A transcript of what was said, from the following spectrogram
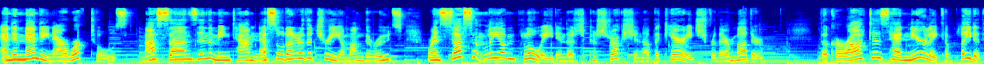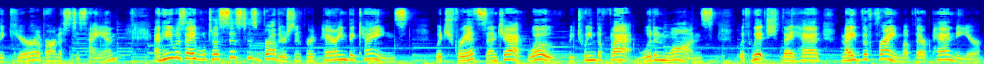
and in mending our work tools. My sons, in the meantime, nestled under the tree among the roots, were incessantly employed in the construction of the carriage for their mother. The Karatas had nearly completed the cure of Ernest's hand, and he was able to assist his brothers in preparing the canes, which Fritz and Jack wove between the flat wooden wands with which they had made the frame of their pannier.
